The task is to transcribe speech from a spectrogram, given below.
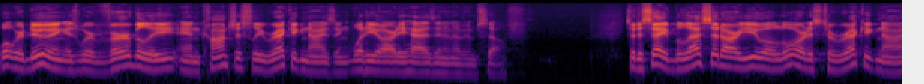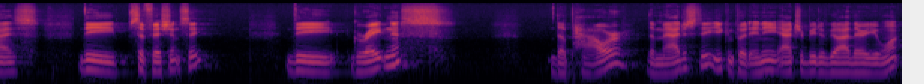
What we're doing is we're verbally and consciously recognizing what he already has in and of himself. So to say, Blessed are you, O Lord, is to recognize the sufficiency, the greatness, the power, the majesty. You can put any attribute of God there you want.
